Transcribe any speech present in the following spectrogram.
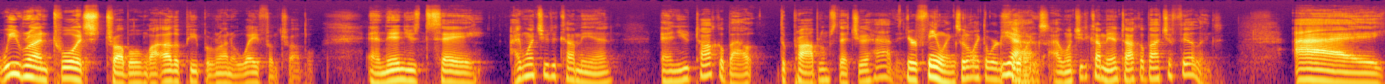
we run towards trouble while other people run away from trouble. And then you say, "I want you to come in, and you talk about the problems that you're having. Your feelings. We don't like the word yeah, feelings. I want you to come in and talk about your feelings. I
